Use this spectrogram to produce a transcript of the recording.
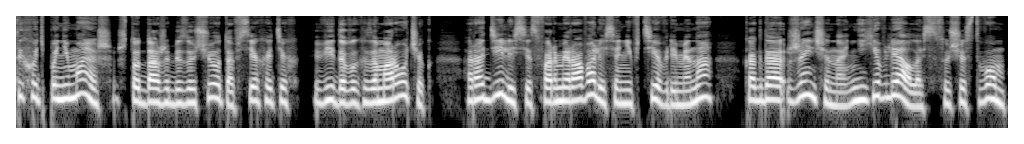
Ты хоть понимаешь, что даже без учета всех этих видовых заморочек родились и сформировались они в те времена, когда женщина не являлась существом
